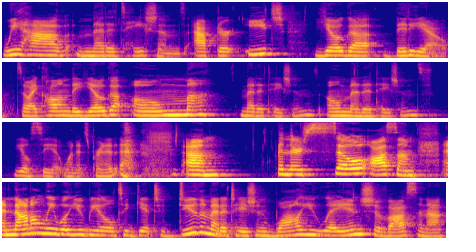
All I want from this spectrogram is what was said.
we have meditations after each yoga video. So I call them the Yoga Om meditations, Om meditations. You'll see it when it's printed. um, and they're so awesome. And not only will you be able to get to do the meditation while you lay in Shavasana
